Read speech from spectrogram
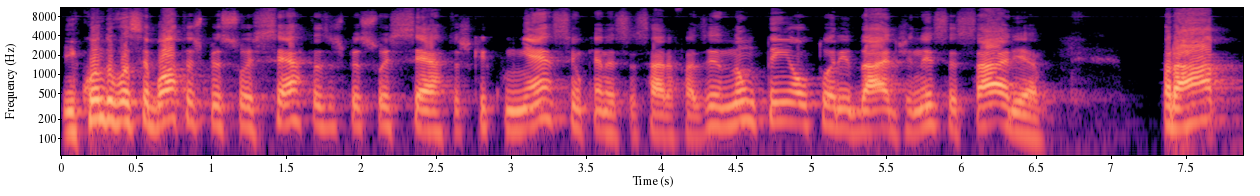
E quando você bota as pessoas certas, as pessoas certas que conhecem o que é necessário fazer, não têm autoridade necessária para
